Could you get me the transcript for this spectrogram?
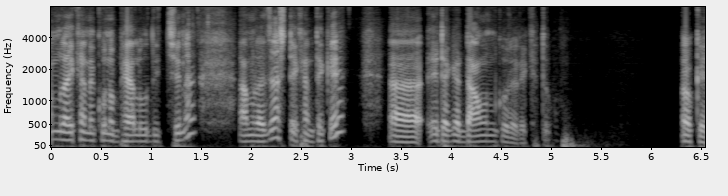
আমরা এখানে কোনো ভ্যালু দিচ্ছি না, আমরা জাস্ট এখান থেকে এটাকে ডাউন করে রেখে দেবো। ওকে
